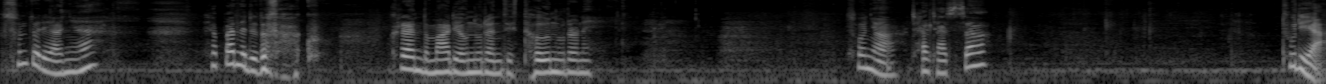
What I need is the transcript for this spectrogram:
순돌이 아니야? 혓바늘이도 사갖고 그란도 말이 어누란데 더 어누라네 소녀 잘 잤어? 둘이야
